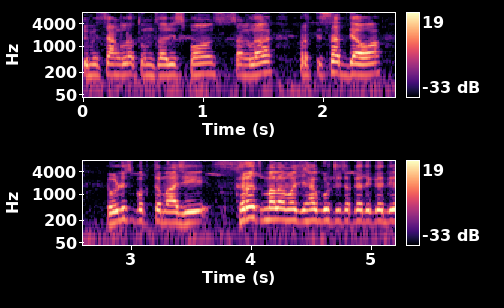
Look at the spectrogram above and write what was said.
तुम्ही चांगला तुमचा रिस्पॉन्स चांगला प्रतिसाद द्यावा. एवढीच फक्त माझी. खरंच मला म्हणजे ह्या गोष्टीचं कधी कधी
